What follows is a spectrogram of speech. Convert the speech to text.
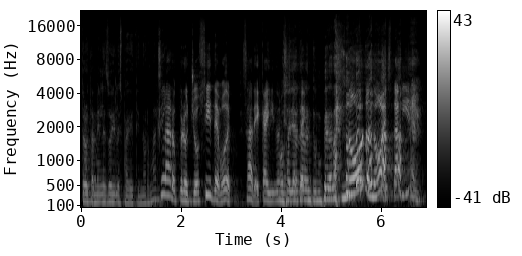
Pero también les doy el espagueti normal. Claro, pero yo sí debo de confesar, he caído en O sea, ya te aventé un pedazo. No, no, no, está bien.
